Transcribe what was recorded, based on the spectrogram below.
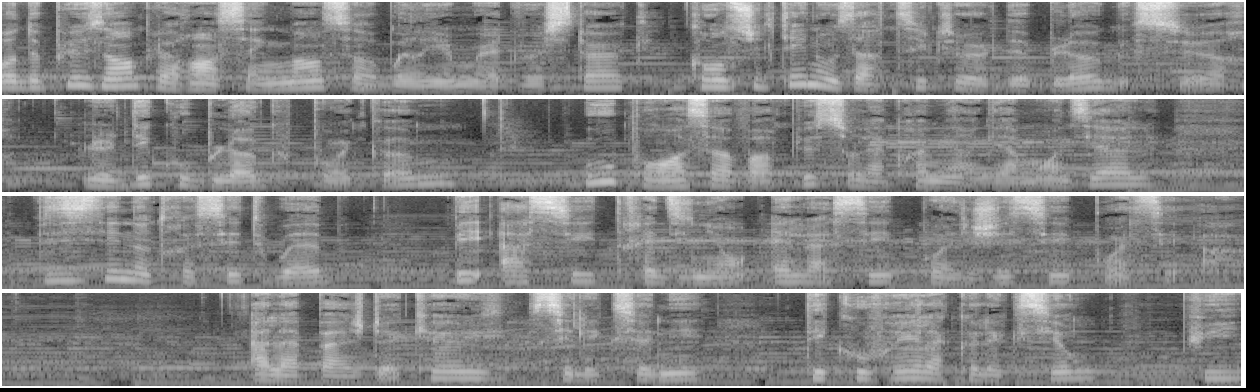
Pour de plus amples renseignements sur William Redver Stark, consultez nos articles de blog sur ledécoublog.com ou pour en savoir plus sur la Première Guerre mondiale, visitez notre site web bac-lac.gc.ca. À la page d'accueil, sélectionnez Découvrir la collection, puis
